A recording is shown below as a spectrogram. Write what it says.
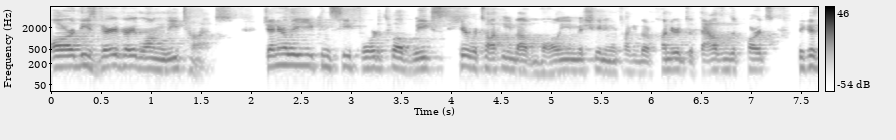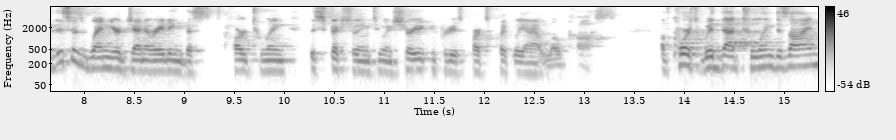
are these very, very long lead times. Generally, you can see four to 12 weeks. Here, we're talking about volume machining. We're talking about hundreds or thousands of parts because this is when you're generating this hard tooling, this fixturing to ensure you can produce parts quickly and at low cost. Of course, with that tooling design,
